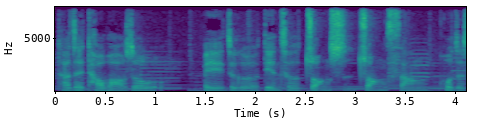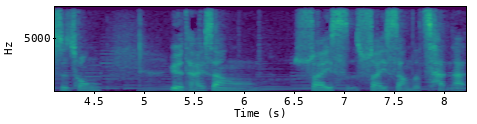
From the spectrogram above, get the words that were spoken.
他在逃跑的时候被这个电车撞死、撞伤，或者是从月台上摔死、摔伤的惨案。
